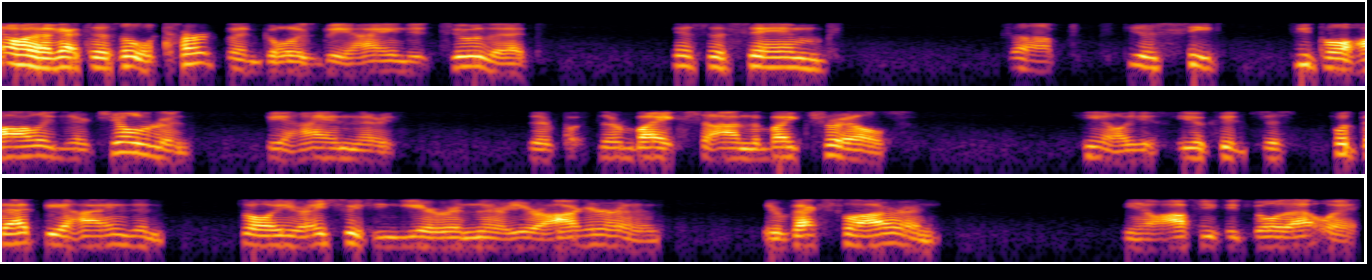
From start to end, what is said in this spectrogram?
You know, I got this little cart that goes behind it too. That it's the same. Uh, you see people hauling their children behind their their their bikes on the bike trails. You know, you, you could just put that behind and throw your ice fishing gear in there, your auger and your Vexilar, and you know, off you could go that way.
